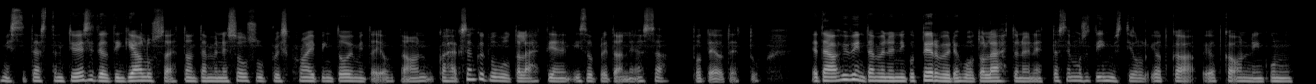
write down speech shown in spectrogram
missä tästä nyt jo esiteltiinkin alussa, että on tämmöinen social prescribing-toiminta, jota on 80-luvulta lähtien Iso-Britanniassa toteutettu. Ja tämä on hyvin tämmöinen niin terveydenhuoltolähtöinen, että semmoiset ihmiset, jotka, jotka on niin kuin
